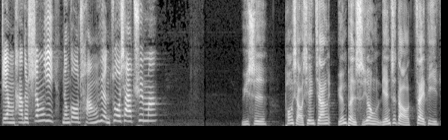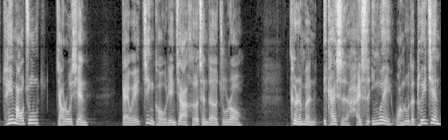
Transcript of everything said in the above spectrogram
这样他的生意能够长远做下去吗？于是，彭小仙将原本使用莲之岛在地黑毛猪绞肉馅，改为进口廉价合成的猪肉。客人们一开始还是因为网络的推荐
